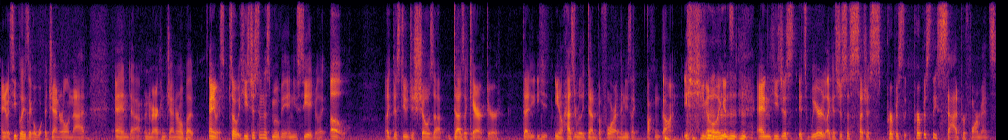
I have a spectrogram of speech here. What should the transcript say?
Anyways he plays like a, a general in that and uh, an american general. But anyways so he's just in this movie and you see it you're like oh like this dude just shows up does a character that he, you know hasn't really done before and then he's like fucking gone. You know like it's and he's just it's weird. Like it's just a, such a purposely purposely sad performance.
